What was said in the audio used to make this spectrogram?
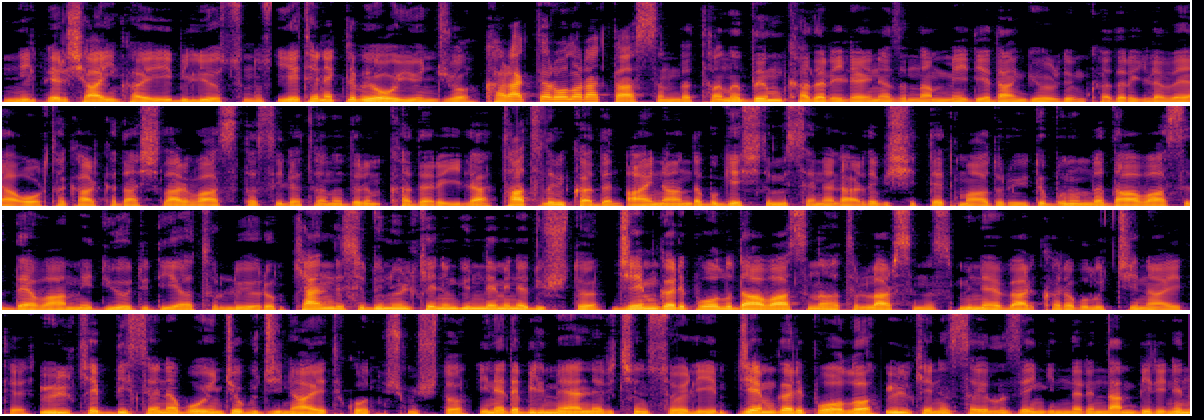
Nilperi Şahinkaya'yı biliyorsunuz. Yetenekli bir oyuncu. Karakter olarak da aslında tanıdığım kadarıyla en azından medyadan gördüğüm kadarıyla veya ortak arkadaşlar vasıtasıyla tanıdığım kadarıyla tatlı bir kadın. Aynı anda bu geçtiğimiz senelerde bir şiddet mağduruydu. Bunun da davası devam ediyordu diye hatırlıyorum. Kendisi dün ülkenin gündemine düştü. Cem Garipoğlu davasını hatırlarsınız. Münevver Karabulut cinayeti. Ülke bir sene boyunca bu cinayeti konuşmuştu. Yine de bilmeyenler için söyleyeyim. Cem Garipoğlu ülkenin sayılı zenginlerinden birinin.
